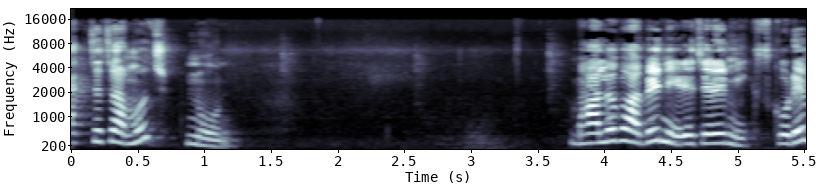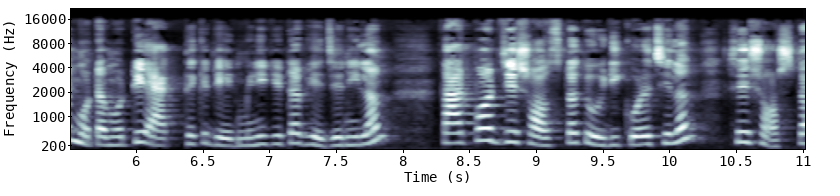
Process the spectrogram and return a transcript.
এক চা চামচ নুন। ভালোভাবে নেড়েচেড়ে মিক্স করে মোটামুটি এক থেকে দেড় মিনিট এটা ভেজে নিলাম। তারপর যে সসটা তৈরি করেছিলাম, সেই সসটা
